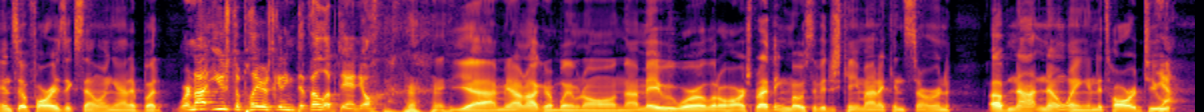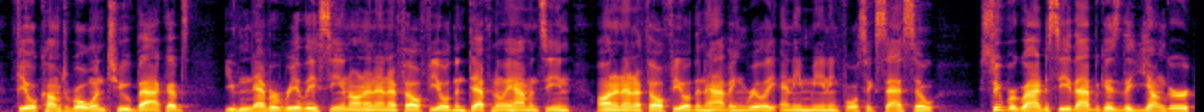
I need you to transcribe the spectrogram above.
And so far, he's excelling at it. But we're not used to players getting developed, Daniel. yeah, I mean, I'm not going to blame it all on that. Maybe we were a little harsh, but I think most of it just came out of concern of not knowing. And it's hard to yeah. feel comfortable when two backups – you've never really seen on an NFL field and definitely haven't seen on an NFL field and having really any meaningful success. So super glad to see that because the younger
